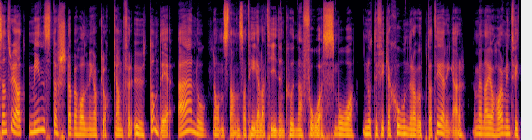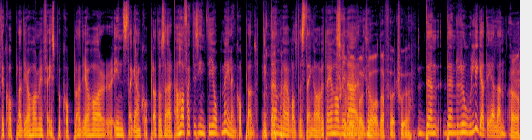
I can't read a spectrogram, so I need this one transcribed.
Sen tror jag att min största behållning av klockan, förutom det, är nog någonstans att hela tiden kunna få små notifikationer av uppdateringar. Jag menar, jag har min Twitter kopplad, jag har min Facebook kopplad, jag har Instagram kopplat och så här. Jag har faktiskt inte jobbmailen kopplad. Den har jag valt att stänga av. Utan jag har ska vi mina, vara liksom, glada för tror jag. den, den roliga delen, Ja.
